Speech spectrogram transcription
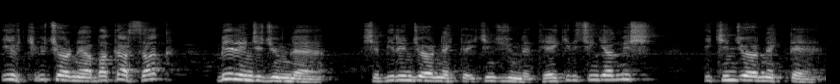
ilk üç örneğe bakarsak birinci cümle işte birinci örnekte ikinci cümle tekit için gelmiş. İkinci örnekte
